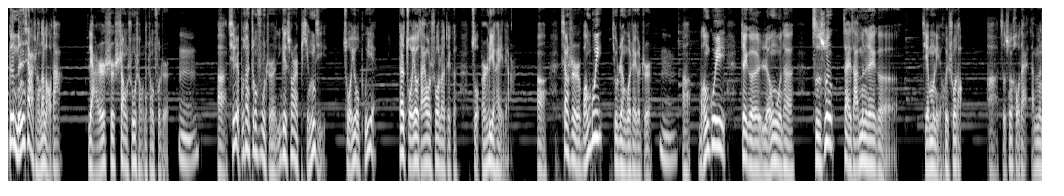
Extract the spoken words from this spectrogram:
跟门下省的老大，俩人是尚书省的正副职嗯啊，其实也不算正副职，你可以算是平级，左右仆射。但是左右咱又说了，这个左边厉害一点儿啊，像是王圭就任过这个职。嗯啊，王圭这个人物他子孙在咱们的这个节目里会说到，啊，子孙后代咱们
